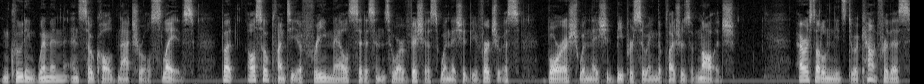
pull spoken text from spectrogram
including women and so called natural slaves, but also plenty of free male citizens who are vicious when they should be virtuous, boorish when they should be pursuing the pleasures of knowledge. Aristotle needs to account for this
